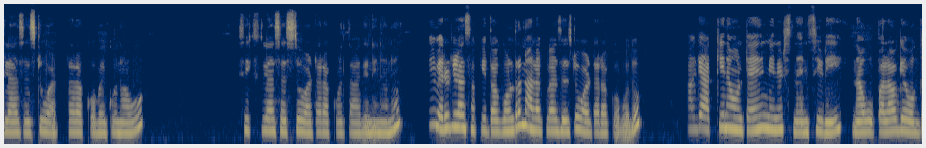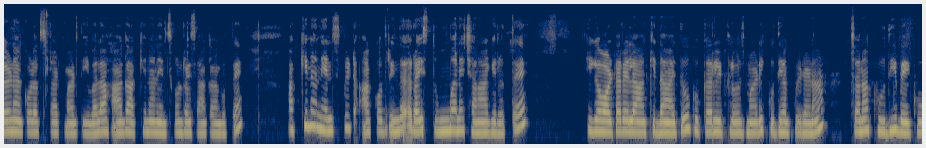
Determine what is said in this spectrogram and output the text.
ಗ್ಲಾಸಷ್ಟು ವಾಟರ್ ಹಾಕ್ಕೋಬೇಕು ನಾವು. ಸಿಕ್ಸ್ ಗ್ಲಾಸಷ್ಟು ವಾಟರ್ ಹಾಕ್ಕೊಳ್ತಾ ಇದ್ದೀನಿ ನಾನು. ನೀವು ಎರಡು ಗ್ಲಾಸ್ ಅಕ್ಕಿ ತಗೊಂಡ್ರೆ ನಾಲ್ಕು ಗ್ಲಾಸಷ್ಟು ವಾಟರ್ ಹಾಕ್ಕೋಬೋದು. ಹಾಗೆ ಅಕ್ಕಿನ ಒಂದು ಟೆನ್ ಮಿನಿಟ್ಸ್ ನೆನೆಸಿಡಿ. ನಾವು ಪಲಾವ್ಗೆ ಒಗ್ಗರಣೆ ಹಾಕ್ಕೊಳಕ್ಕೆ ಸ್ಟಾರ್ಟ್ ಮಾಡ್ತೀವಲ್ಲ, ಆಗ ಅಕ್ಕಿನ ನೆನೆಸ್ಕೊಂಡ್ರೆ ಸಾಕಾಗುತ್ತೆ. ಅಕ್ಕಿನ ನೆನೆಸ್ಬಿಟ್ಟು ಹಾಕೋದ್ರಿಂದ ರೈಸ್ ತುಂಬಾ ಚೆನ್ನಾಗಿರುತ್ತೆ. ಈಗ ವಾಟರ್ ಎಲ್ಲ ಹಾಕಿದ್ದಾಯಿತು ಕುಕ್ಕರ್ ಕ್ಲೋಸ್ ಮಾಡಿ ಕುದಿಯೋಕೆ ಬಿಡೋಣ. ಚೆನ್ನಾಗಿ ಕುದಿಬೇಕು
